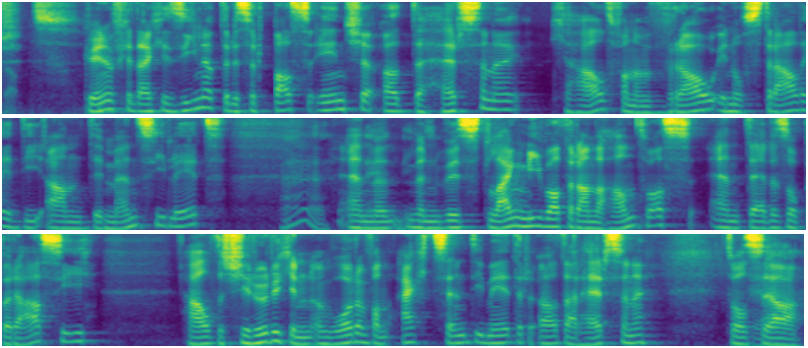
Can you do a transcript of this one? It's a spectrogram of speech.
Dat- Ik weet niet of je dat gezien hebt. Er is er pas eentje uit de hersenen gehaald van een vrouw in Australië die aan dementie leed. Ah, En men, wist lang niet wat er aan de hand was. En tijdens de operatie haalt de chirurg een, een worm van 8 centimeter uit haar hersenen. Het was ja. Ja.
